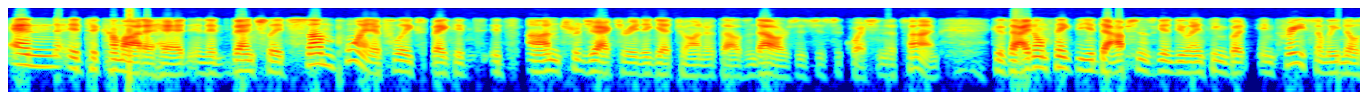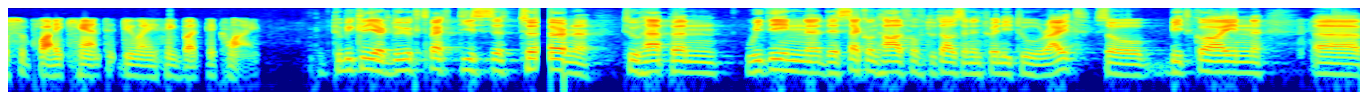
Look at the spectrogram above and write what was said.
and it to come out ahead. And eventually, at some point, I fully expect it, it's on trajectory to get to $100,000. It's just a question of time, because I don't think the adoption is going to do anything but increase, and we know supply can't do anything but decline. To be clear, do you expect this uh, turn to happen within the second half of 2022, right? So Bitcoin uh,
